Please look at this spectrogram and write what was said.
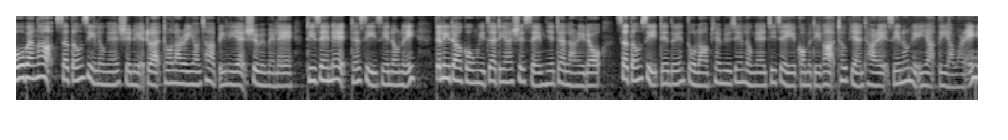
ဟိုဘဏ်က73စီလုပ်ငန်းရှင်တွေအတွက်ဒေါ်လာတွေရောင်းချပေးလျက်ရှိပေမဲ့လည်းဒီဇယ်နဲ့ဓာတ်ဆီဈေးနှုန်းတွေတလီတာကိုငွေကျပ်180မြင့်တက်လာတယ်လို့73စီတင်သွင်းတူလောင်ဖြန့်ဖြူးခြင်းလုပ်ငန်းကြီးကြပ်ရေးကော်မတီကထုတ်ပြန်ထားတဲ့ဈေးနှုန်းတွေအရသိရပါတယ်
